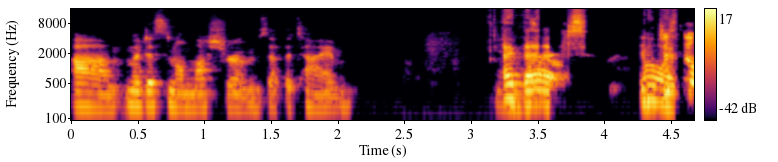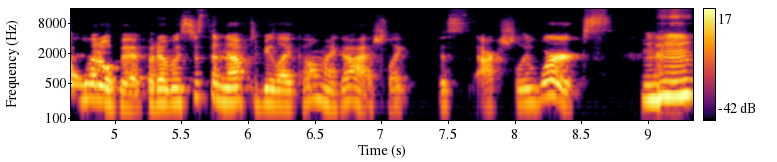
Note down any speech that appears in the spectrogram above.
um, medicinal mushrooms at the time. I And so- bet. and Oh, I just a little bit, but it was just enough to be like, oh my gosh, like this actually works. Mhm.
